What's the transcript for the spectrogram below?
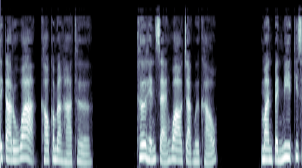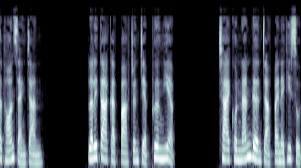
ลิตารู้ว่าเขากำลังหาเธอ เธอเห็นแสงวาวจากมือเขา มันเป็นมีดที่สะท้อนแสงจันทร์ลลิตากัดปากจนเจ็บเพื่อเงียบ ชายคนนั้นเดินจากไปในที่สุด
